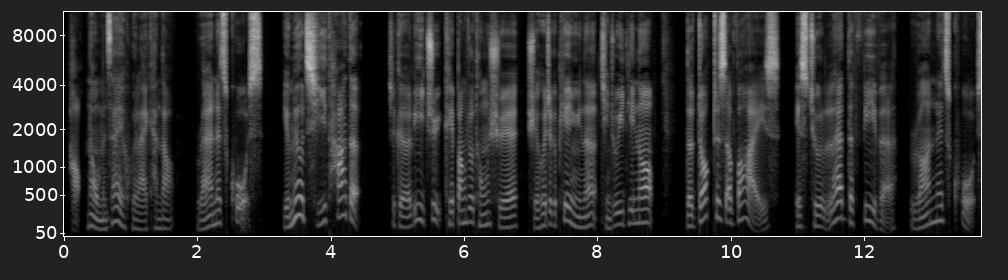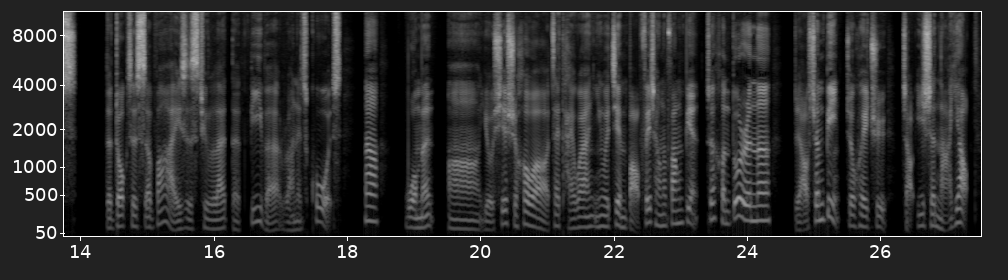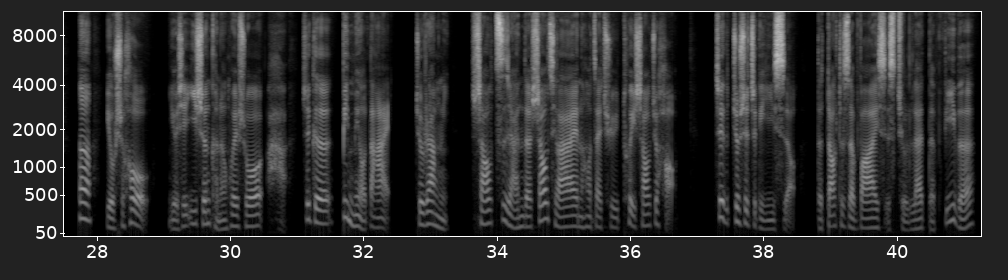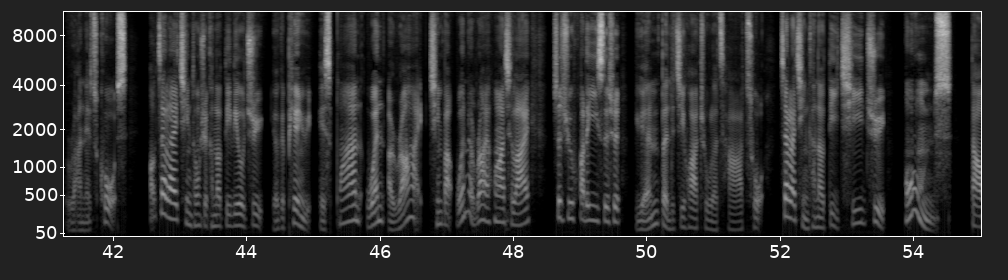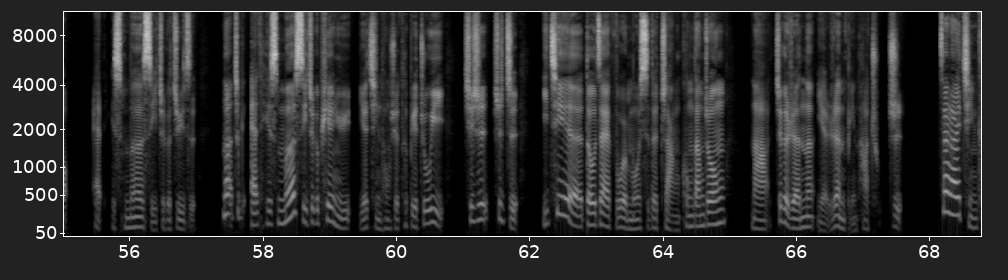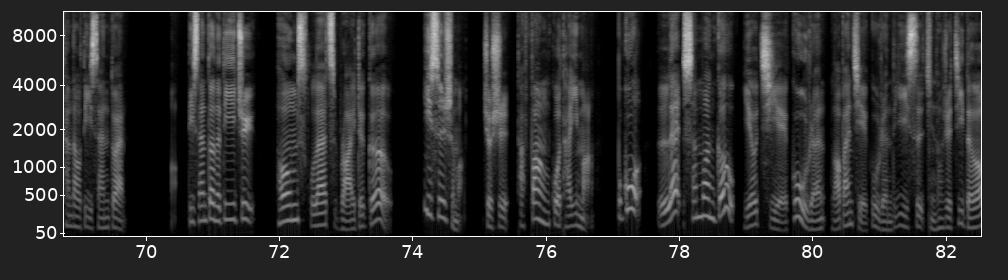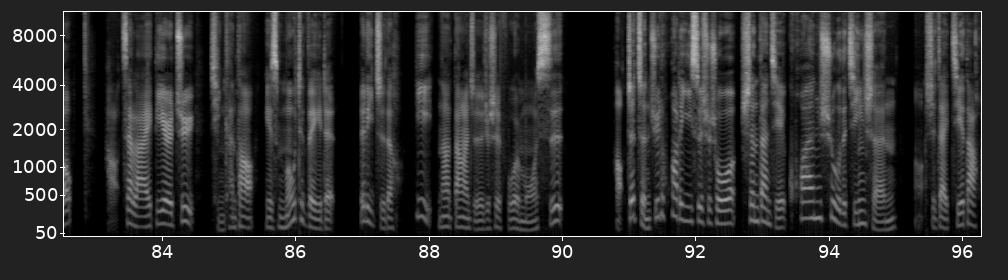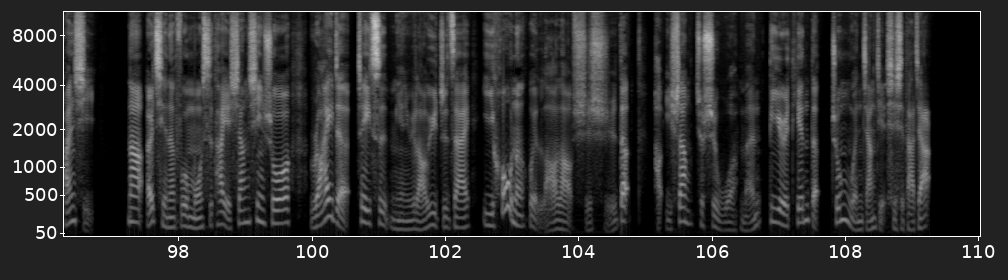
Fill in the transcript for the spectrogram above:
好，那我们再回来看到 ran its course，有没有其他的这个例句可以帮助同学学会这个片语呢？请注意听哦。The doctor's advice is to let the fever run its course. The doctor's advice is to let the fever run its course. 那我们啊、呃，有些时候啊，在台湾因为健保非常的方便，所以很多人呢，只要生病就会去找医生拿药。那有时候有些医生可能会说啊，这个并没有大碍，就让你烧自然的烧起来，然后再去退烧就好。这个就是这个意思哦。The doctor's advice is to let the fever run its course. 再来，请同学看到第六句有一个片语，His plan went awry，请把 went awry 画起来。这句话的意思是原本的计划出了差错。再来，请看到第七句，Holmes 到 at his mercy 这个句子。那这个 at his mercy 这个片语也请同学特别注意，其实是指一切都在福尔摩斯的掌控当中。那这个人呢，也任凭他处置。再来，请看到第三段。好，第三段的第一句。Holmes lets Ryder go，意思是什么？就是他放过他一马。不过，let someone go 也有解雇人、老板解雇人的意思，请同学记得哦。好，再来第二句，请看到 is motivated，这里指的 he，那当然指的就是福尔摩斯。好，这整句的话的意思是说，圣诞节宽恕的精神哦，是在皆大欢喜。那而且呢，福尔摩斯他也相信说，Ryder 这一次免于牢狱之灾，以后呢会老老实实的。好，以上就是我们第二天的中文讲解，谢谢大家。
